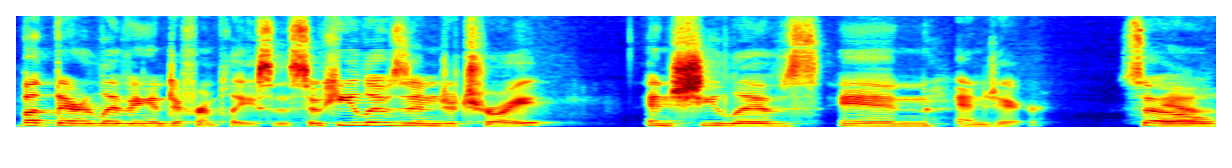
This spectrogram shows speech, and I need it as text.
but they're living in different places. So he lives in Detroit and she lives in Tangier. So Yeah.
